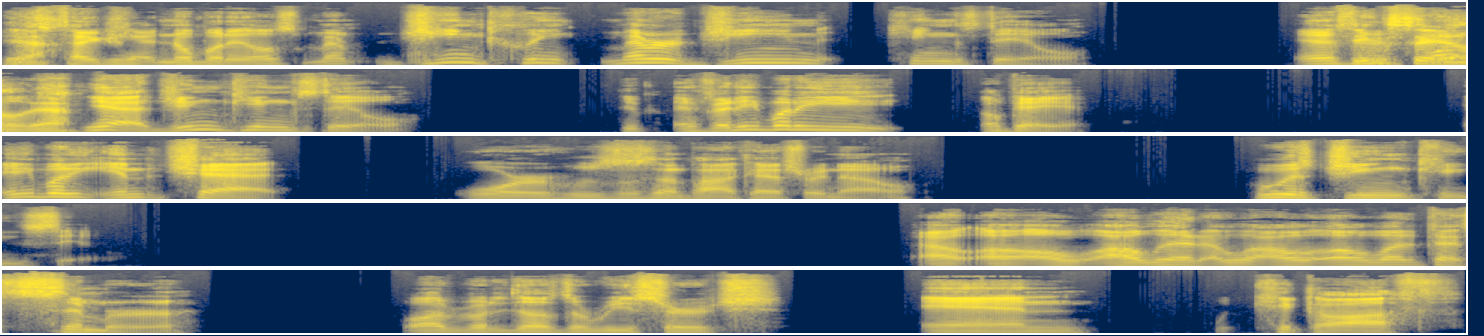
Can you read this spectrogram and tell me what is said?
Yeah. Tigers had nobody else. Remember Gene King, remember Gene Kingsale? And Kingsale, yeah. Yeah, Gene Kingsale. If, if anybody okay, anybody in the chat or who's listening to the podcast right now, who is Gene Kingsale? I'll I'll I'll let I'll, I'll let that simmer while everybody does the research and we kick off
